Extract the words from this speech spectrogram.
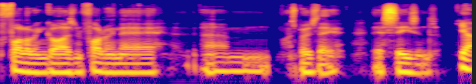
following guys and following their, um, I suppose, their, their seasons. Yeah.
